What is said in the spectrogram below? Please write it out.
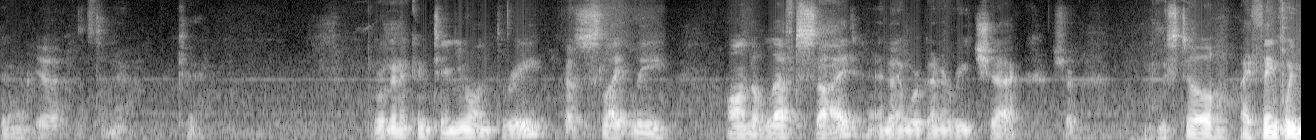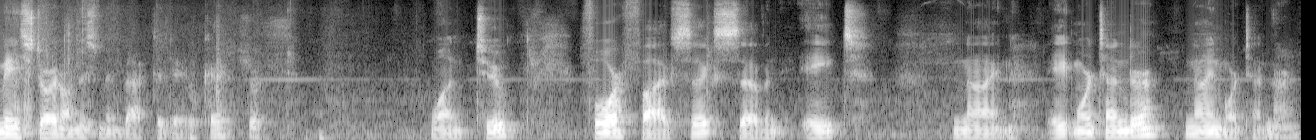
there. Yeah, that's tender. Okay. We're gonna continue on three, Okay. slightly on the left side, and then we're gonna recheck. Sure. We still, I think we may start on this mid back today, okay? Sure. One, two, four, five, six, seven, eight, nine. Eight more tender, nine more tender. Nine.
